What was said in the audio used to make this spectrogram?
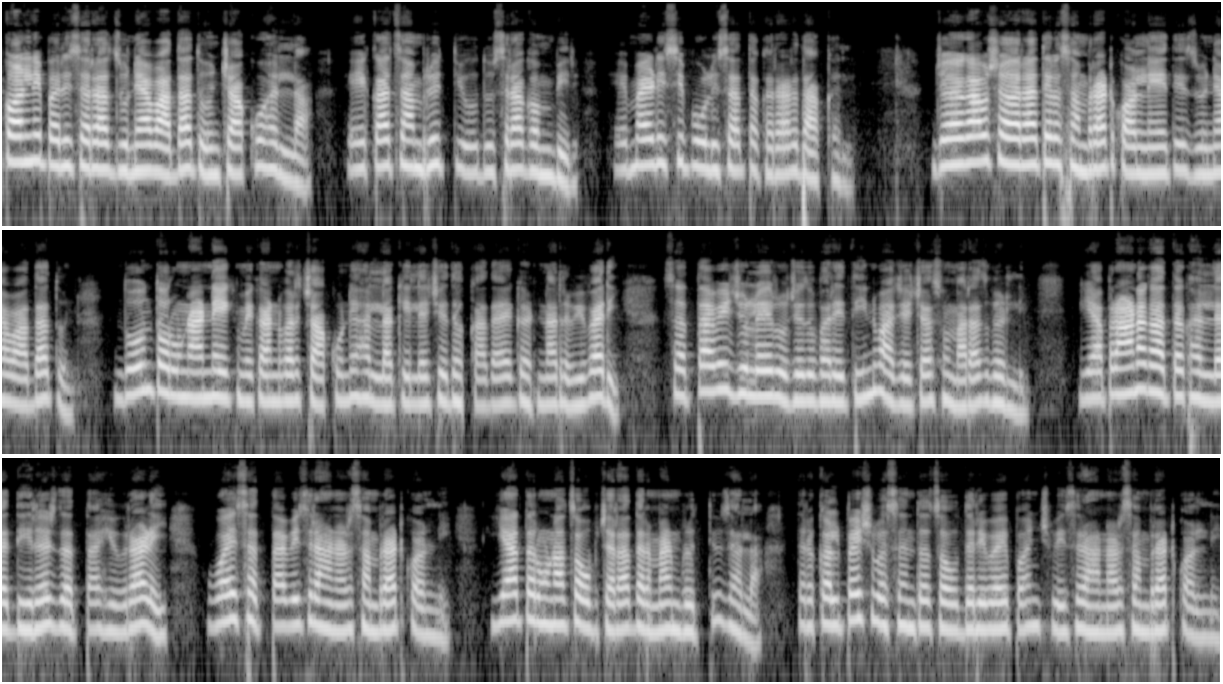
कॉलनी परिसरात जुन्या वादातून चाकू हल्ला एकाचा मृत्यू दुसरा गंभीर एम आय डी सी पोलिसात तक्रार दाखल. जळगाव शहरातील सम्राट कॉलनी येथे जुन्या वादातून दोन तरुणांनी एकमेकांवर चाकूने हल्ला केल्याची धक्कादायक घटना रविवारी सत्तावीस जुलै रोजी दुपारी तीन वाजेच्या सुमारास घडली. या प्राणघातक हल्ल्यात धीरज दत्ता हिवराळे वय सत्तावीस राहणार सम्राट कॉलनी. या तरुणाचा उपचारादरम्यान मृत्यू झाला तर कल्पेश वसंत चौधरी वय पंचवीस राहणार सम्राट कॉलनी.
